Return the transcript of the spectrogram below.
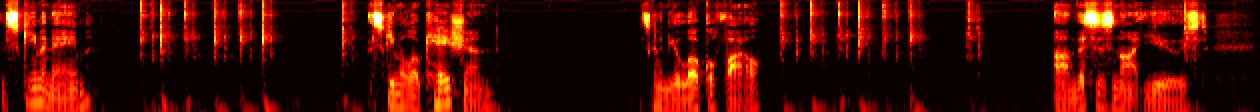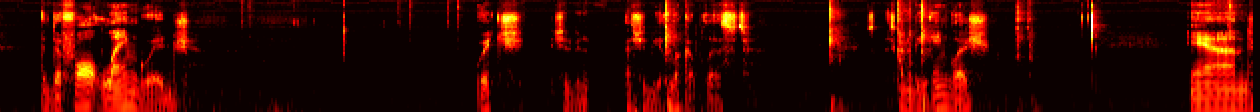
the schema name, the schema location, it's going to be a local file. Um, this is not used. The default language, which should have been, that should be a lookup list. It's going to be English. And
